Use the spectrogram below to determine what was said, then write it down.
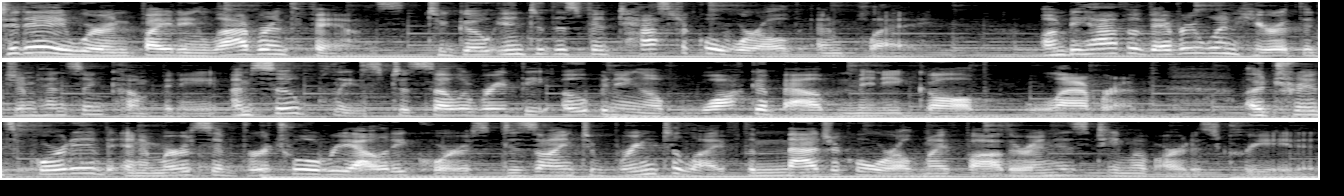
Today, we're inviting Labyrinth fans to go into this fantastical world and play. On behalf of everyone here at the Jim Henson Company, I'm so pleased to celebrate the opening of Walkabout Mini Golf Labyrinth, a transportive and immersive virtual reality course designed to bring to life the magical world my father and his team of artists created.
